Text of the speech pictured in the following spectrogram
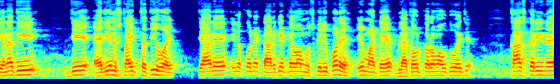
જેનાથી જે એરિયલ સ્ટ્રાઇક થતી હોય, ત્યારે એ લોકોને ટાર્ગેટ લેવા મુશ્કેલી પડે, એ માટે બ્લેકઆઉટ કરવામાં આવતું હોય છે. ખાસ કરીને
